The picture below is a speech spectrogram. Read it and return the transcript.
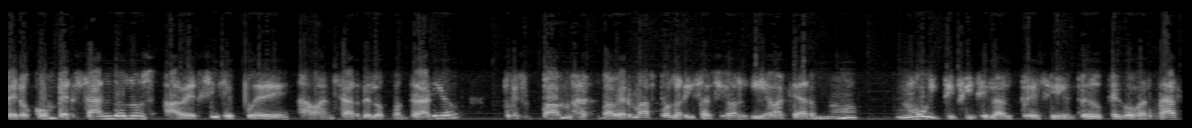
pero conversándolos a ver si se puede avanzar. De lo contrario, pues va, más- va a haber más polarización y va a quedar mu- muy difícil al presidente Duque gobernar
